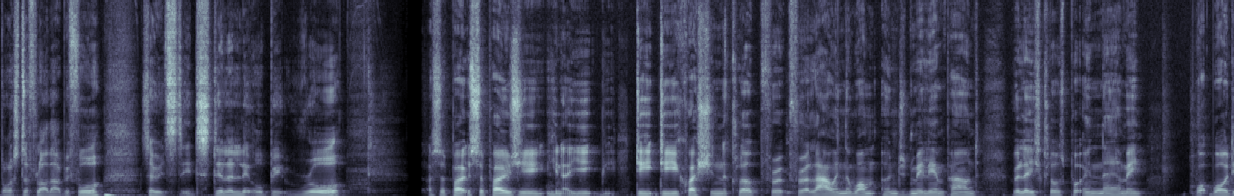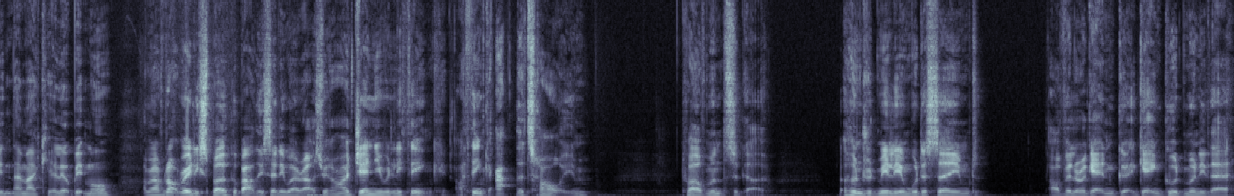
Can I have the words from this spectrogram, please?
by stuff like that before, so it's it's still a little bit raw. I suppose, suppose you, you know, you do. Do you question the club for for allowing the one hundred million pound release clause put in there? I mean, what? Why didn't they make it a little bit more? I mean, I've not really spoke about this anywhere else. I, mean, I genuinely think, I think at the time, 12 months ago, 100 million would have seemed, oh, Villa are getting, getting good money there.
